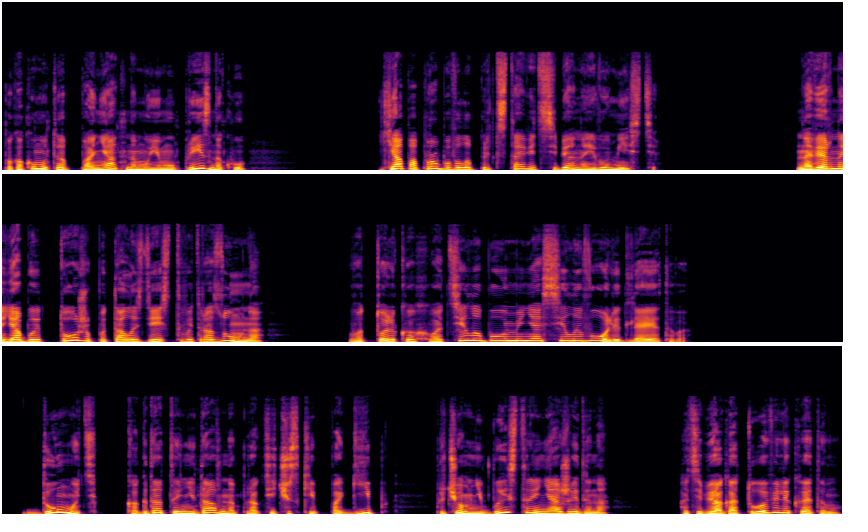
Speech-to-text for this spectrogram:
по какому-то понятному ему признаку, я попробовала представить себя на его месте. Наверное, я бы тоже пыталась действовать разумно, вот только хватило бы у меня силы воли для этого. Думать, когда ты недавно практически погиб, причем не быстро и неожиданно, а тебя готовили к этому,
